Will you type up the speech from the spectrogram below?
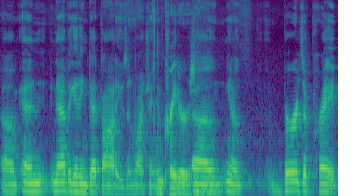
um, and navigating dead bodies and watching and craters. uh, you know, birds of prey,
